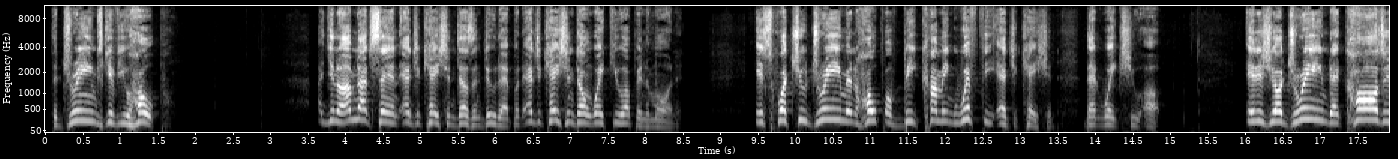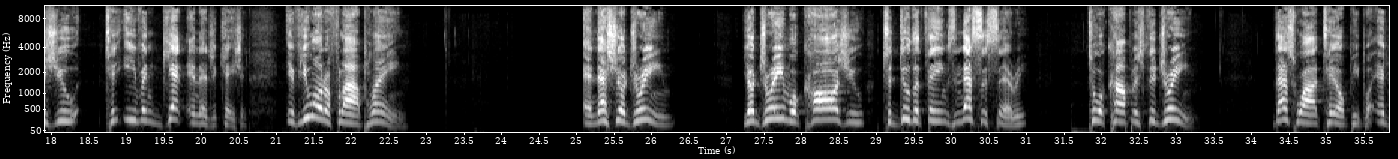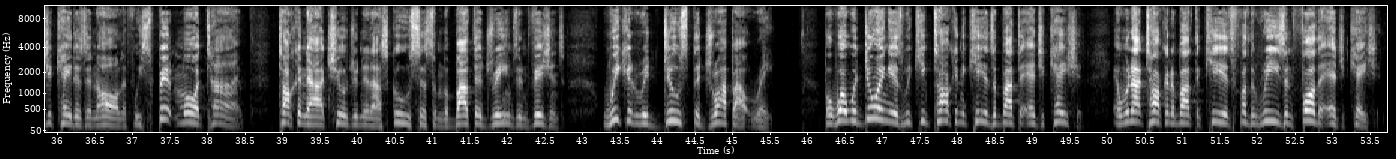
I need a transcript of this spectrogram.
The dreams give you hope. You know, I'm not saying education doesn't do that, but education don't wake you up in the morning. It's what you dream and hope of becoming with the education that wakes you up. It is your dream that causes you to even get an education. If you want to fly a plane and that's your dream, your dream will cause you to do the things necessary to accomplish the dream. That's why I tell people, educators and all, if we spent more time talking to our children in our school system about their dreams and visions, we could reduce the dropout rate. But what we're doing is we keep talking to kids about the education, and we're not talking about the kids for the reason for the education.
